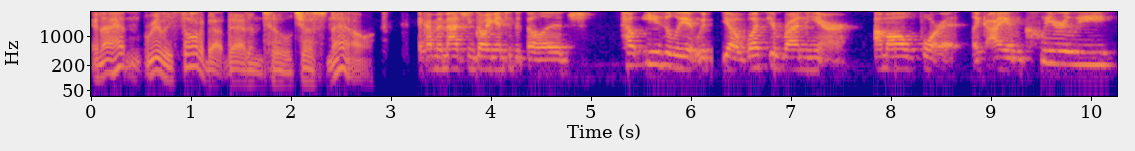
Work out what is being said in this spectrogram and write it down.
And I hadn't really thought about that until just now. Like I'm imagining going into the village, how easily it would, yo, what's your run here? I'm all for it. Like I am clearly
